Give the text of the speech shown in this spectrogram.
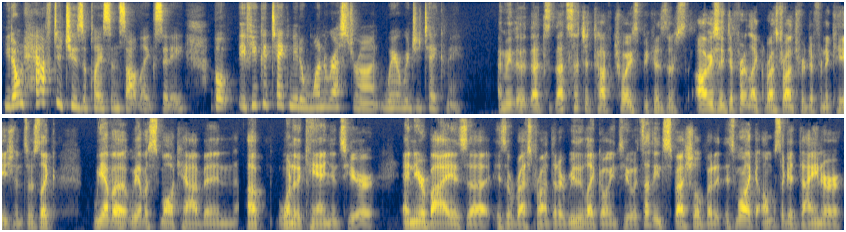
you don't have to choose a place in Salt Lake City. But if you could take me to one restaurant, where would you take me? I mean, that's that's such a tough choice because there's obviously different like restaurants for different occasions. There's like we have a we have a small cabin up one of the canyons here, and nearby is a is a restaurant that I really like going to. It's nothing special, but it, it's more like almost like a diner,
